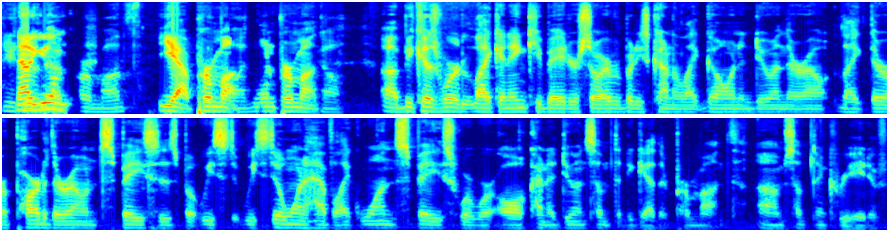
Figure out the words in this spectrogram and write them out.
You Now do you'll- per month. Yeah, per Per month, month. one per month. Oh. Uh, because we're like an incubator, so everybody's kind of like going and doing their own, like they're a part of their own spaces, but we st- we still want to have like one space where we're all kind of doing something together per month, um, something creative.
